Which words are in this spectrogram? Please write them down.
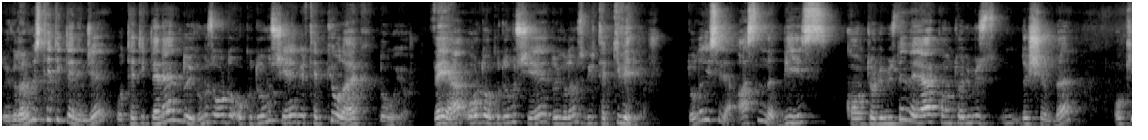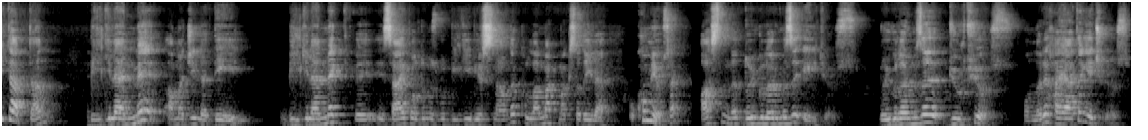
Duygularımız tetiklenince o tetiklenen duygumuz orada okuduğumuz şeye bir tepki olarak doğuyor. Veya orada okuduğumuz şeye duygularımız bir tepki veriyor. Dolayısıyla aslında biz kontrolümüzde veya kontrolümüz dışında o kitaptan bilgilenme amacıyla değil, bilgilenmek ve sahip olduğumuz bu bilgiyi bir sınavda kullanmak maksadıyla okumuyorsak aslında duygularımızı eğitiyoruz. Duygularımıza dürtüyoruz. Onları hayata geçiriyoruz.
